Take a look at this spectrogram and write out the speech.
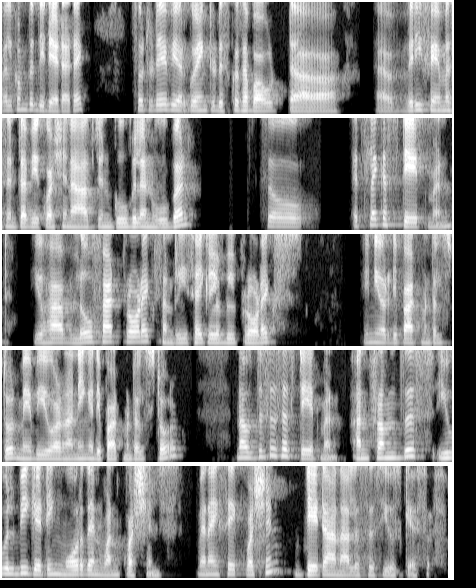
welcome to the Data Tech. So today we are going to discuss about uh, a very famous interview question asked in Google and Uber. So it's like a statement. You have low-fat products and recyclable products in your departmental store. Maybe you are running a departmental store. Now this is a statement, and from this you will be getting more than one questions. When I say question, data analysis use cases.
